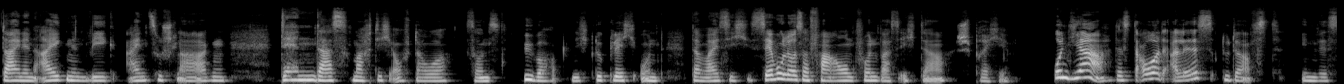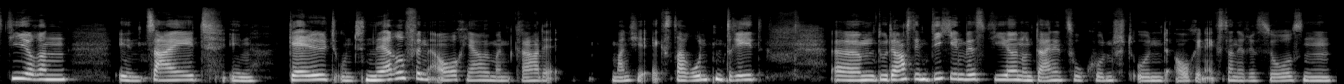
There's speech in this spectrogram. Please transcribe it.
deinen eigenen Weg einzuschlagen, denn das macht dich auf Dauer sonst überhaupt nicht glücklich und da weiß ich sehr wohl aus Erfahrung von, was ich da spreche. Und ja, das dauert alles. Du darfst investieren in Zeit, in Geld und Nerven auch, ja, wenn man gerade manche extra Runden dreht. Ähm, du darfst in dich investieren und deine Zukunft und auch in externe Ressourcen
